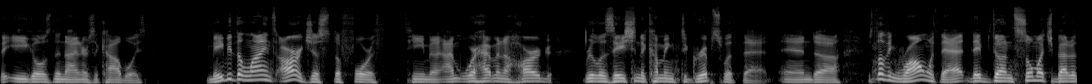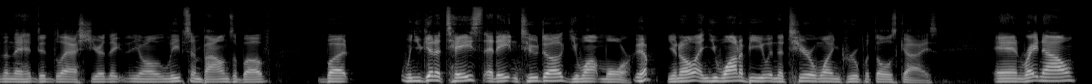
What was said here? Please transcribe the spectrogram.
the Eagles, the Niners, the Cowboys. Maybe the Lions are just the fourth team. I'm, we're having a hard realization to coming to grips with that. And uh, there's nothing wrong with that. They've done so much better than they did last year. They, you know, leaps and bounds above. But when you get a taste at eight and two, Doug, you want more. Yep. You know, and you want to be in the tier one group with those guys. And right now,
